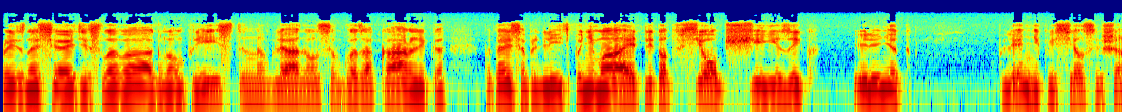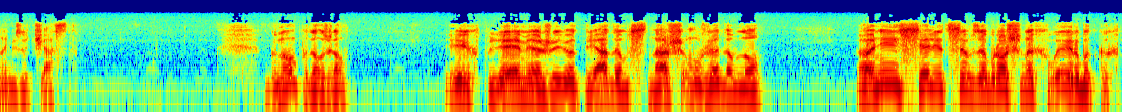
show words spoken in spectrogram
Произнося эти слова, гном пристально вглядывался в глаза карлика, пытаясь определить, понимает ли тот всеобщий язык или нет. Пленник висел совершенно безучастно. Гном продолжал. «Их племя живет рядом с нашим уже давно. Они селятся в заброшенных выработках,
